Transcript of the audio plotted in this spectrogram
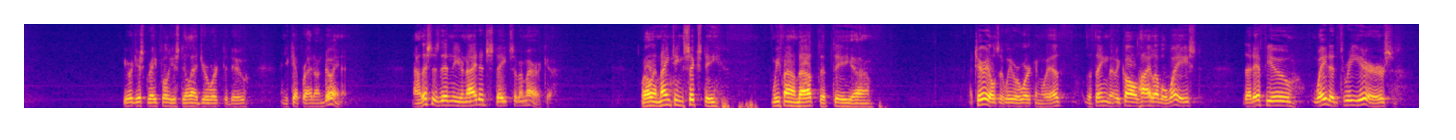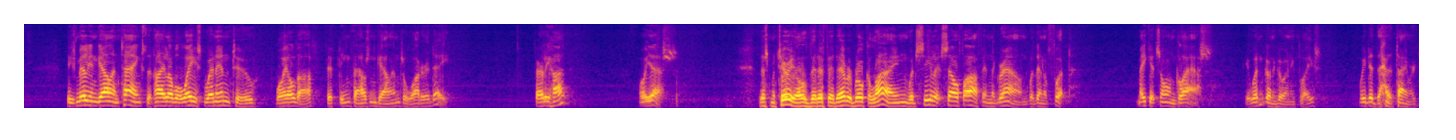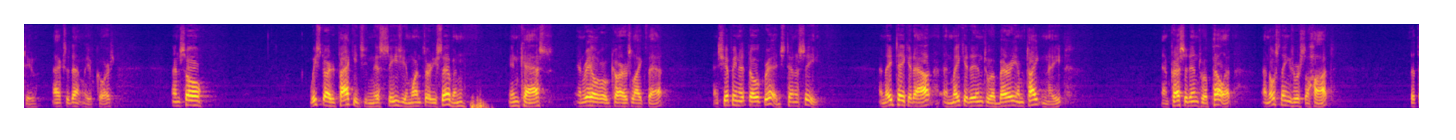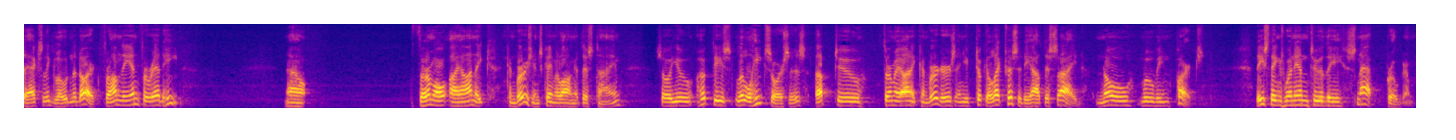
You were just grateful you still had your work to do, and you kept right on doing it. Now, this is in the United States of America. Well, in 1960, we found out that the uh, materials that we were working with, the thing that we called high level waste, that if you waited three years, these million gallon tanks that high level waste went into boiled off 15,000 gallons of water a day. Fairly hot? Oh, yes this material that if it ever broke a line would seal itself off in the ground within a foot, make its own glass. It wasn't going to go anyplace. We did that a time or two, accidentally, of course. And so we started packaging this cesium-137 in casts in railroad cars like that and shipping it to Oak Ridge, Tennessee. And they'd take it out and make it into a barium titanate and press it into a pellet, and those things were so hot that they actually glowed in the dark from the infrared heat. Now, thermionic conversions came along at this time, so you hooked these little heat sources up to thermionic converters and you took electricity out this side. No moving parts. These things went into the SNAP program.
